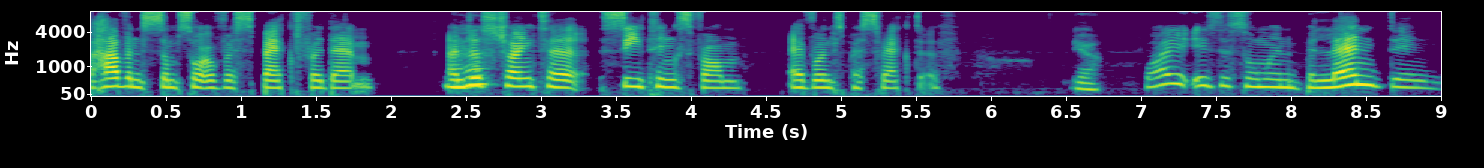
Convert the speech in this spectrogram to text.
having some sort of respect for them, and Mhm. just trying to see things from everyone's perspective. Yeah. Why is this woman blending?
